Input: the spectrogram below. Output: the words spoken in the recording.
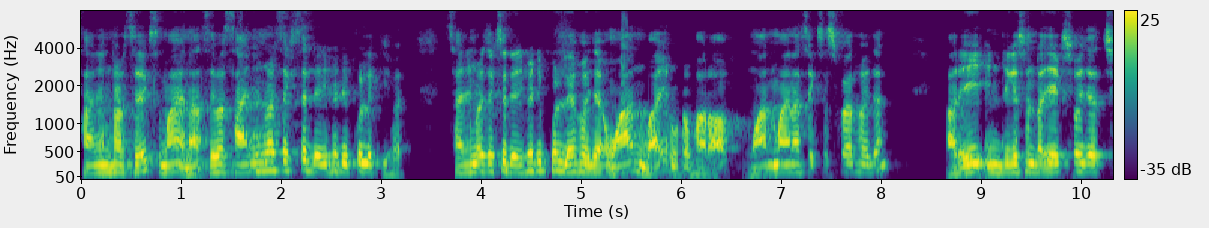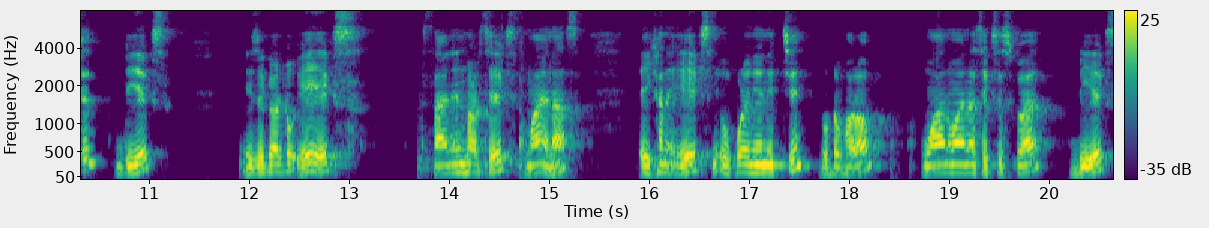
sine inverse x minus এবার সাইন ইনভার্স এক্সের ডেরিভেটিভ করলে কি হয়? সাইন ইনভার্স এক্সের ডেরিভেটিভ করলে হয়ে যায় one by root over of one minus x square হয়ে যায়। আর এই ইন্টিগ্রেশনটা এক্স হয়ে যাচ্ছে dx is equal to x sine inverse x minus এইখানে এক্স উপরে নিয়ে নিচ্ছে root over of one minus x square dx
